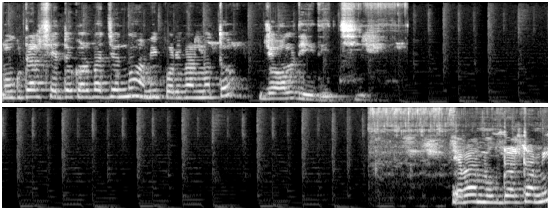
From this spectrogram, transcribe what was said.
মুগ ডাল সেদ্ধ করবার জন্য আমি পরিমাণ মতো জল দিয়ে দিচ্ছি। এবার মুগ ডালটা আমি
